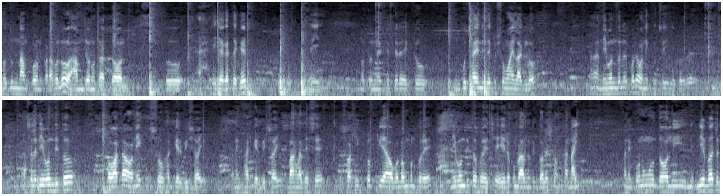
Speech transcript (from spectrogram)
নতুন নামকরণ করা হলো আমজনতার দল। তো, এই জায়গা থেকে এই নতুনের ক্ষেত্রে একটু গুছাই নিতে একটু সময় লাগল। হ্যাঁ নিবন্ধনের পরে অনেক কিছুই ইয়ে করবে। আসলে নিবন্ধিত হওয়াটা অনেক সৌভাগ্যের বিষয়, অনেক ভাগ্যের বিষয়। বাংলাদেশে সঠিক প্রক্রিয়া অবলম্বন করে নিবন্ধিত হয়েছে এরকম রাজনৈতিক দলের সংখ্যা নাই। মানে কোনো দলই, নির্বাচন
